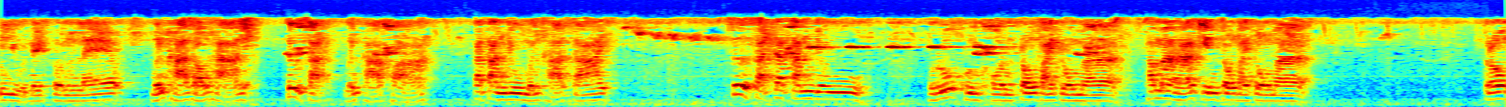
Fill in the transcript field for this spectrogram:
มีอยู่ในตนแล้ว เหมือนขาสองขาเนี่ยซื่อสัตย์เหมือนขาขวากระตัญญูเหมือนขาซ้าย ซื่อสัตย์กตัญญูรู้คุณคนตรงไปตรงมาทำมาหากินตรงไปตรงมา ตรง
